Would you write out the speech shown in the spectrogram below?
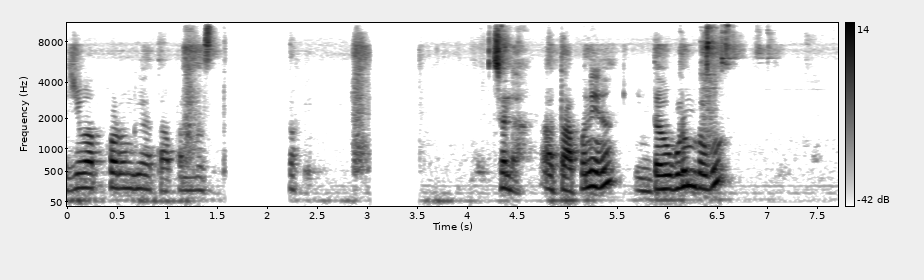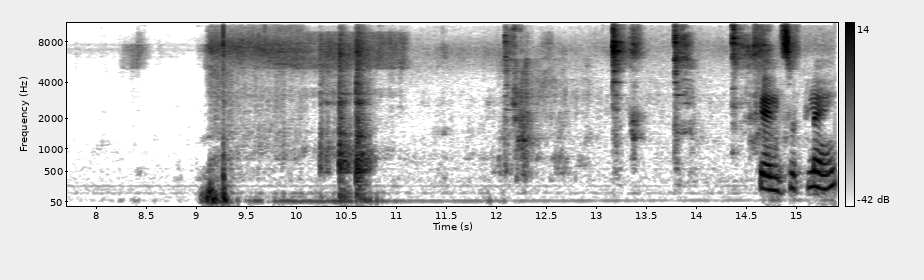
ह्याची वाफ काढून घेऊ आता आपण मस्त. चला आता आपण आहे ना एकदा उघडून बघू. तेल सुटलं आहे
